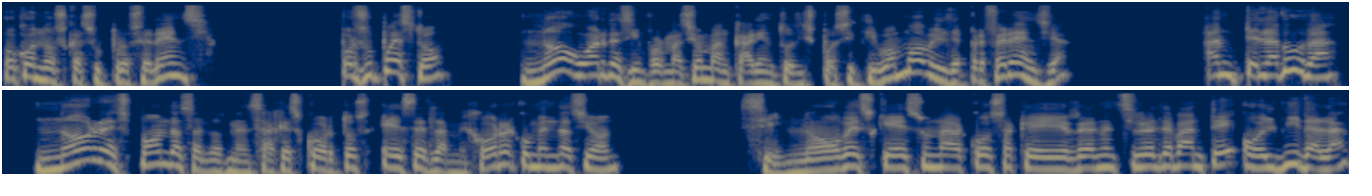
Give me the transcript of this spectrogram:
o conozca su procedencia. Por supuesto, no guardes información bancaria en tu dispositivo móvil de preferencia. Ante la duda, no respondas a los mensajes cortos, esa es la mejor recomendación. Si no ves que es una cosa que realmente es relevante, olvídala.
